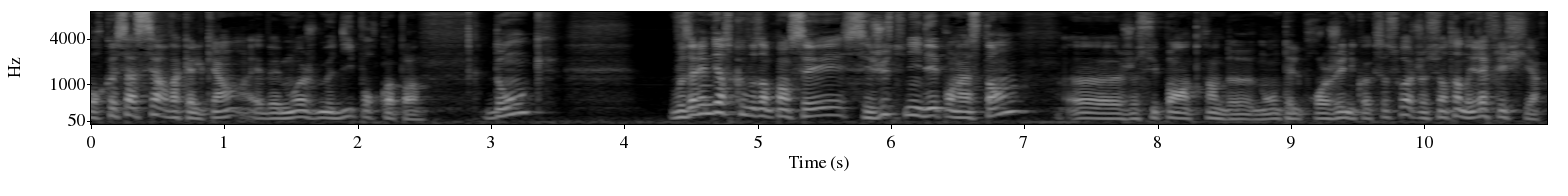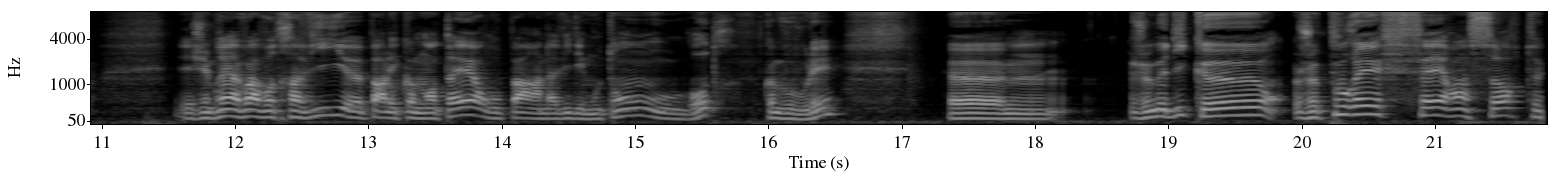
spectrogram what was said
pour que ça serve à quelqu'un, eh bien, moi, je me dis pourquoi pas. Donc, vous allez me dire ce que vous en pensez, c'est juste une idée pour l'instant, euh, je suis pas en train de monter le projet ni quoi que ce soit, je suis en train d'y réfléchir. Et j'aimerais avoir votre avis euh, par les commentaires ou par un avis des moutons ou autre, comme vous voulez. Euh, je me dis que je pourrais faire en sorte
